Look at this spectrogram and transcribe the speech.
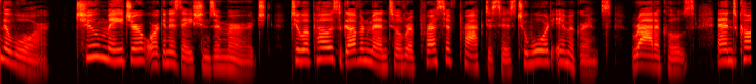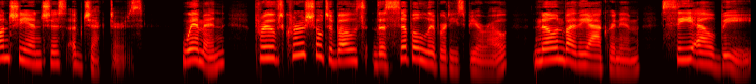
the war, two major organizations emerged to oppose governmental repressive practices toward immigrants, radicals, and conscientious objectors. Women proved crucial to both the Civil Liberties Bureau, known by the acronym CLB,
